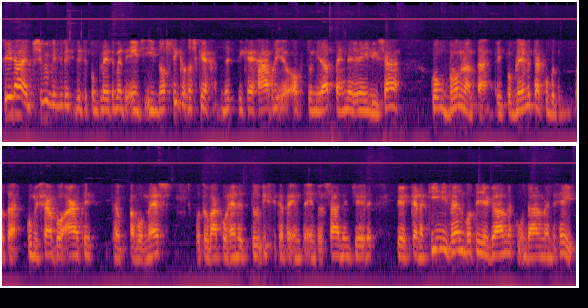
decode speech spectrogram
Zie nou, in principe ben ik het completamente eens. E nós temos que que abrir a oportunidade para realizar com bonanta. O problema está com o comissário de arte para o mês, o vai correndo turística está interessado em ele. Que naquele nível você chegar com um hey,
